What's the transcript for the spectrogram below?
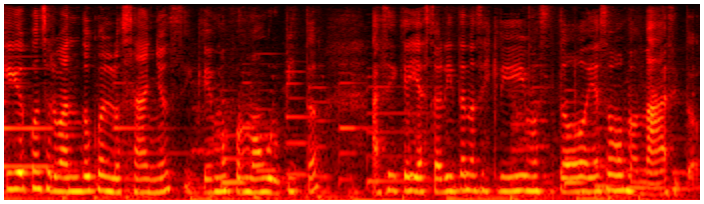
que he ido conservando con los años y que hemos formado un grupito. Así que ya hasta ahorita nos escribimos y todo, ya somos mamás y todo.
